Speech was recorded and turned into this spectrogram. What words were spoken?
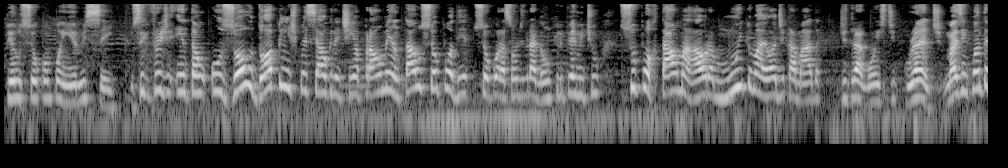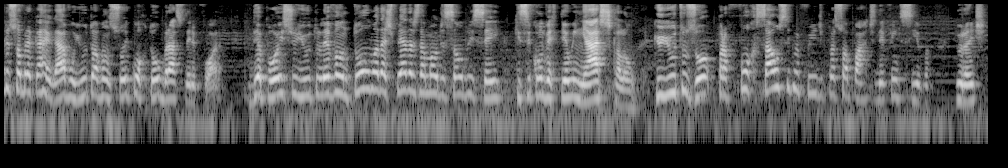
pelo seu companheiro Issei. O Siegfried então usou o doping especial que ele tinha para aumentar o seu poder do seu coração de dragão, que lhe permitiu suportar uma aura muito maior de camada de dragões de Grant. Mas enquanto ele sobrecarregava, o Yuto avançou e cortou o braço dele fora. Depois, o Yuto levantou uma das pedras da maldição do Issei, que se converteu em Ashkelon, que o Yuto usou para forçar o Siegfried para sua parte defensiva durante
